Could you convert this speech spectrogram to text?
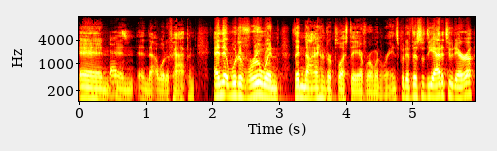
And, and and that would have happened. And it would have ruined the 900 plus day of Roman Reigns. But if this was the Attitude Era,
